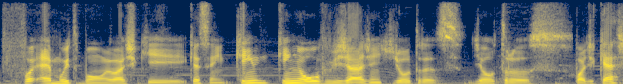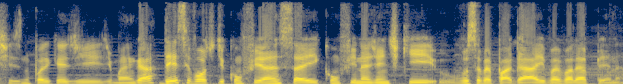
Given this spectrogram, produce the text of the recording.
foi, é muito bom. Eu acho que, que assim, quem, quem ouve já a gente de outras de outros podcasts, no podcast de, de mangá, dê esse voto de confiança e confie na gente que você vai pagar e vai valer a pena.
